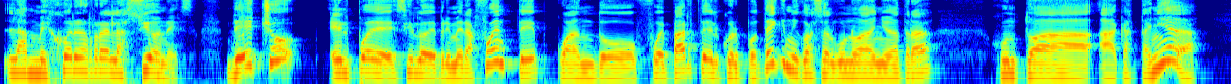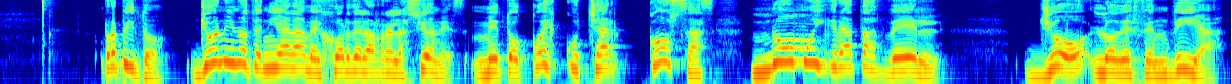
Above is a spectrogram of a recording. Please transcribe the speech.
las mejores relaciones. De hecho, él puede decirlo de primera fuente, cuando fue parte del cuerpo técnico hace algunos años atrás, junto a, a Castañeda. Repito, Johnny no tenía la mejor de las relaciones. Me tocó escuchar cosas no muy gratas de él. Yo lo defendía.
